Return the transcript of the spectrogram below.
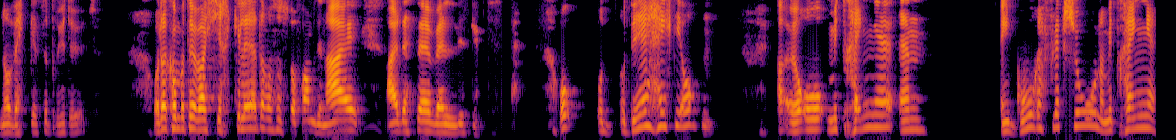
når vekkelse bryter ut. Og Det kommer til å være kirkeledere som står fram og sier nei, nei, dette er veldig skeptisk. Og, og, og, det er helt i orden. Og vi trenger en, en god refleksjon, og vi trenger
